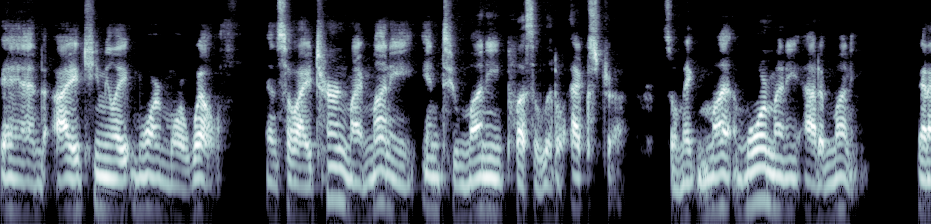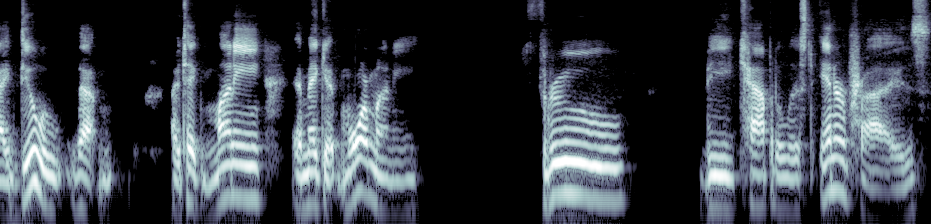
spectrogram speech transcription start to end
and I accumulate more and more wealth. And so I turn my money into money plus a little extra. So make more money out of money. And I do that. I take money and make it more money through the capitalist enterprise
